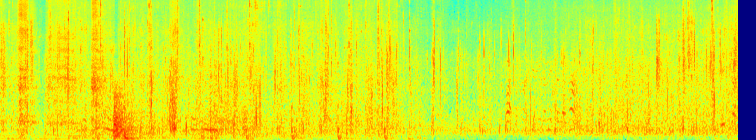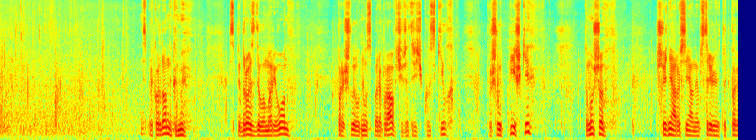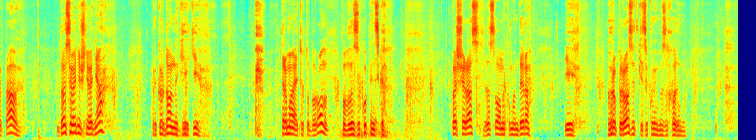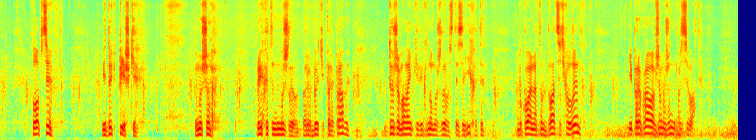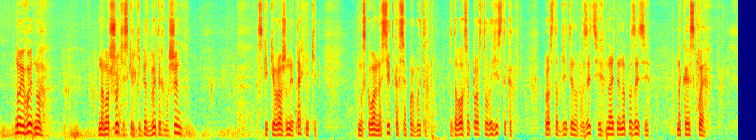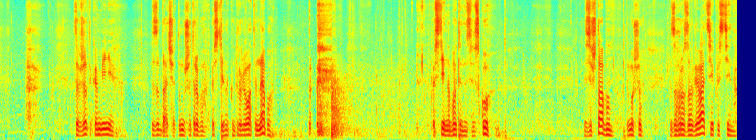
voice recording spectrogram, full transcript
Прикордонниками з підрозділу Маріон пройшли одну з переправ через річку Скіл. Пройшли пішки, тому що щодня росіяни обстрілюють тут переправи. До сьогоднішнього дня прикордонники, які тримають тут оборону поблизу Купінська, перший раз, за словами командира і групи розвідки, з якою ми заходимо, хлопці йдуть пішки. Тому що приїхати неможливо. Перебиті переправи. Дуже маленьке вікно можливостей заїхати. Буквально там 20 хвилин і переправа вже може не працювати. Ну і видно на маршруті, скільки підбитих машин, скільки враженої техніки, маскувальна сітка вся пробита. Здавалося б, просто логістика. Просто дійти на позиції, навіть не на позиції, на КСП. Це вже така міні задача, тому що треба постійно контролювати небо, постійно бути на зв'язку зі штабом, тому що загроза авіації постійно.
